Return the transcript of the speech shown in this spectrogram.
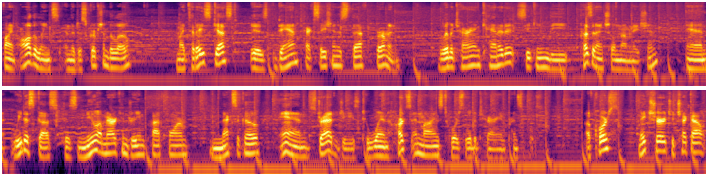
Find all the links in the description below. My today's guest is Dan Taxation Is Theft Behrman, Libertarian candidate seeking the presidential nomination, and we discuss his new American Dream platform, Mexico, and strategies to win hearts and minds towards libertarian principles. Of course, make sure to check out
